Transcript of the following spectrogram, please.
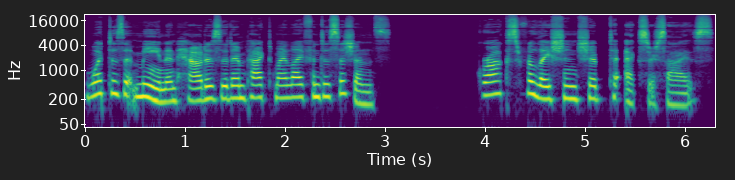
what does it mean and how does it impact my life and decisions? Grok's relationship to exercise.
